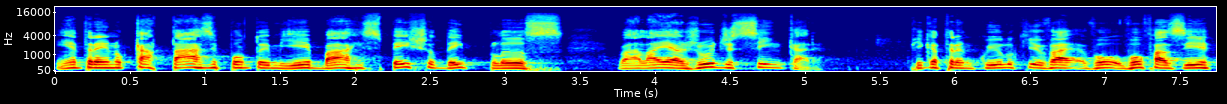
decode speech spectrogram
entra aí no catarse.me barra Space Day Plus. Vai lá e ajude sim, cara. Fica tranquilo que vai, vou, vou fazer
